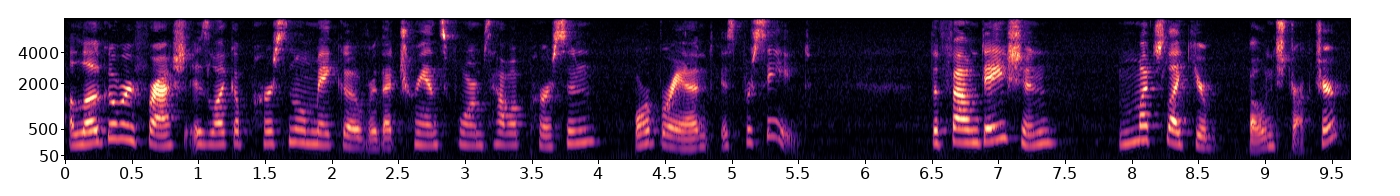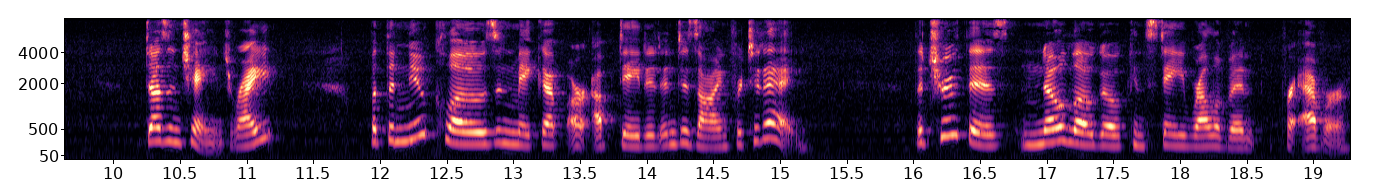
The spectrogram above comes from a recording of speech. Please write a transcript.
A logo refresh is like a personal makeover that transforms how a person or brand is perceived. The foundation, much like your bone structure, doesn't change, right? But the new clothes and makeup are updated and designed for today. The truth is, no logo can stay relevant forever.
